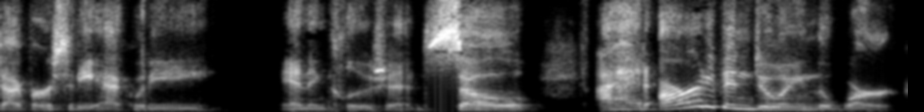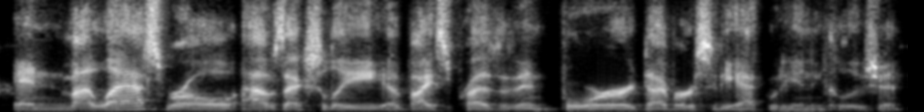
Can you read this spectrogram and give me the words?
diversity, equity, and inclusion. So I had already been doing the work. And my last role, I was actually a vice president for diversity, equity, and inclusion.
